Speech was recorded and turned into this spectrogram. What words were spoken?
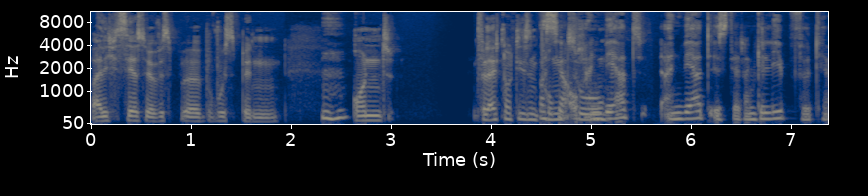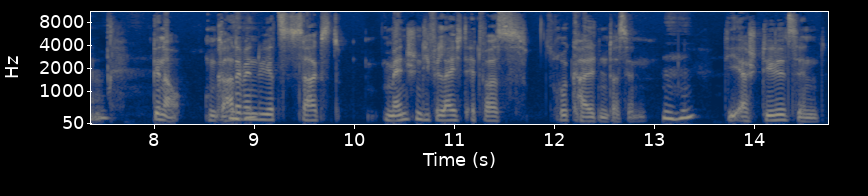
weil ich sehr servicebewusst bin. Und vielleicht noch diesen Was Punkt. Was ja auch so, ein Wert, ein Wert ist, der dann gelebt wird, ja. Genau. Und gerade wenn du jetzt sagst, Menschen, die vielleicht etwas zurückhaltender sind, mhm. die eher still sind,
